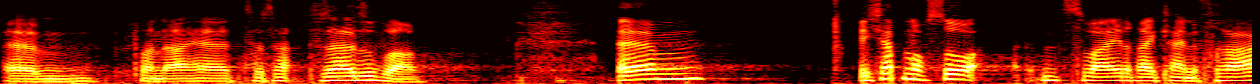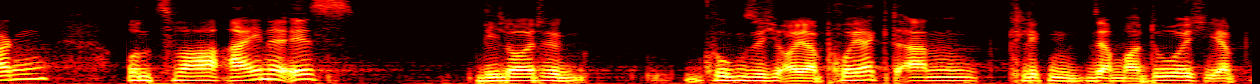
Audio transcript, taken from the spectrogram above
ähm, von daher total, total super. Ähm, ich habe noch so zwei, drei kleine Fragen. Und zwar eine ist, die Leute gucken sich euer Projekt an, klicken da mal durch, ihr habt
